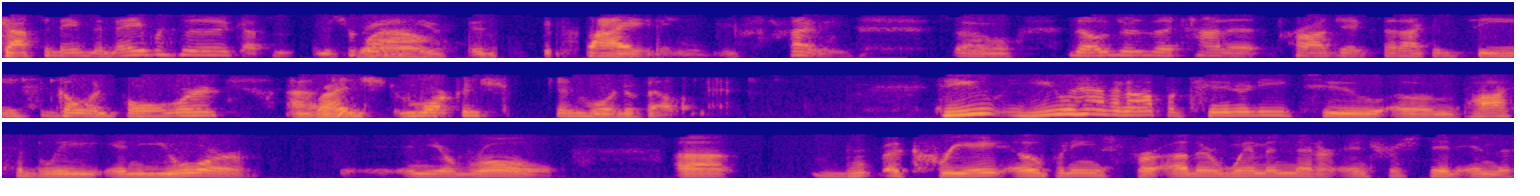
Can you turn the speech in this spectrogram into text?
Got to name the neighborhood. Got to name the street. Wow. It's, it's exciting, exciting. So those are the kind of projects that I can see going forward. Uh, right. Const- more construction, more development. Do you you have an opportunity to um, possibly in your in your role uh, uh, create openings for other women that are interested in the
